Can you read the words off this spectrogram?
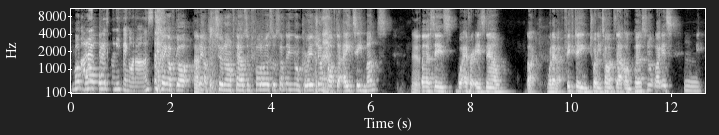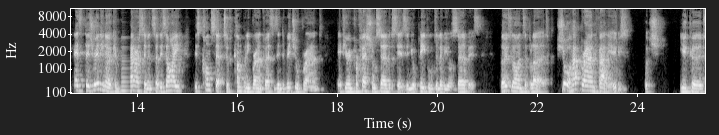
My, I don't post anything on ours. I think I've got, I think I've got two and a half thousand followers or something on Career Jump after eighteen months, yeah. versus whatever it is now, like whatever 15, 20 times that on personal. Like it's mm. there's there's really no comparison, and so this I this concept of company brand versus individual brand. If you're in professional services and your people deliver your service, those lines are blurred. Sure, have brand values, which you could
